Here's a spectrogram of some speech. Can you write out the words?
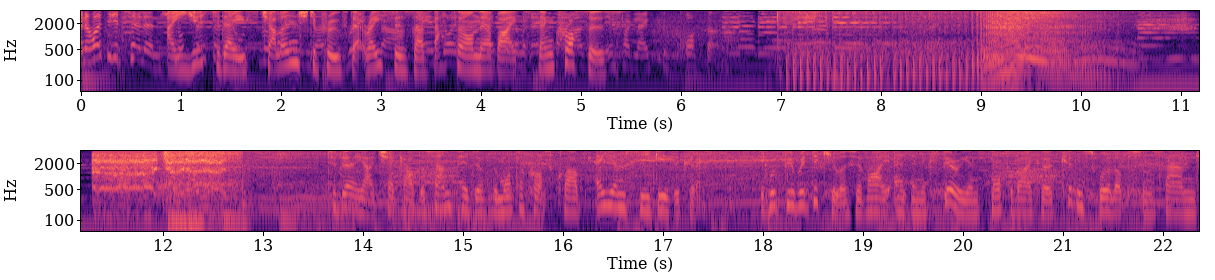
I use today's challenge to prove that racers are better on their bikes than crossers. Today I check out the sandpit of the motocross club AMC Geseke. It would be ridiculous if I, as an experienced motorbiker, couldn't swirl up some sand.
